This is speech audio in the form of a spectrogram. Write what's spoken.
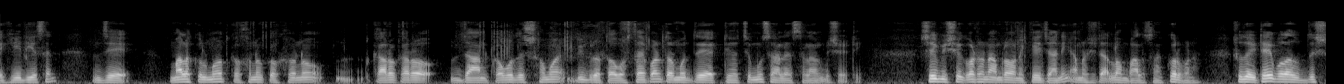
দেখিয়ে দিয়েছেন যে মালাকুল মত কখনো কখনো কারও কারও যান কবজের সময় বিব্রত অবস্থায় পড়েন তার মধ্যে একটি হচ্ছে মুসা আলাহিসাল্লামের বিষয়টি। সেই বিষয় ঘটনা আমরা অনেকেই জানি, আমরা সেটা লম্বা আলোচনা করব না। শুধু এটাই বলার উদ্দেশ্য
